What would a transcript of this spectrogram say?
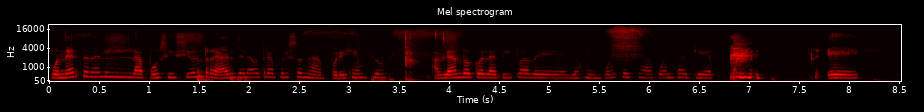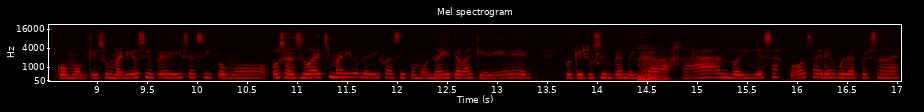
ponerte en la posición real de la otra persona. Por ejemplo, hablando con la tipa de los impuestos, se da cuenta que eh, como que su marido siempre le dice así como, o sea, su ex marido le dijo así como nadie te va a querer porque tú siempre andas Mm. trabajando y esas cosas, eres una persona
